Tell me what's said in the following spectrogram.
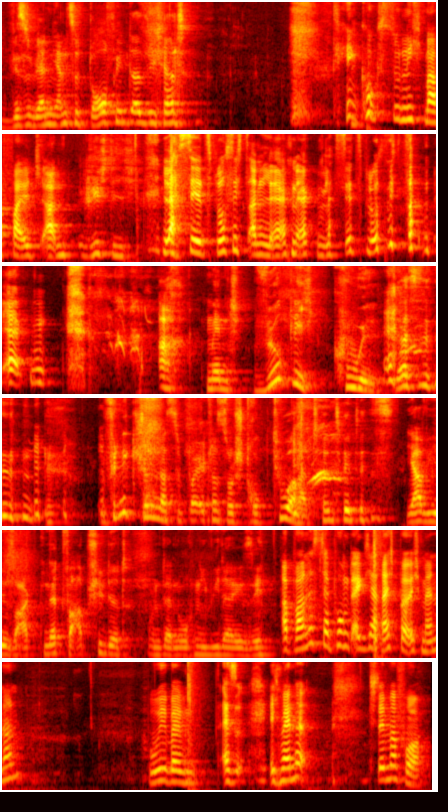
Wisst ihr, wer ein ganzes Dorf hinter sich hat? Den guckst du nicht mal falsch an. Richtig. Lass dir jetzt bloß nichts anmerken. Lass dir jetzt bloß nichts anmerken. Ach, Mensch, wirklich cool. Das finde ich schön, dass du bei euch noch so Struktur hat. Das, ja, wie gesagt, nett verabschiedet und dann auch nie wieder gesehen. Ab wann ist der Punkt eigentlich erreicht bei euch Männern? Wo ihr beim. Also, ich meine, stell mal vor,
